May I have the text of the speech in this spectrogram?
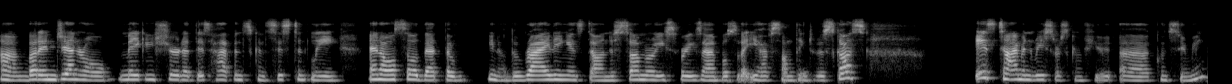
um, but in general, making sure that this happens consistently and also that the, you know, the writing is done, the summaries, for example, so that you have something to discuss is time and resource uh, consuming.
